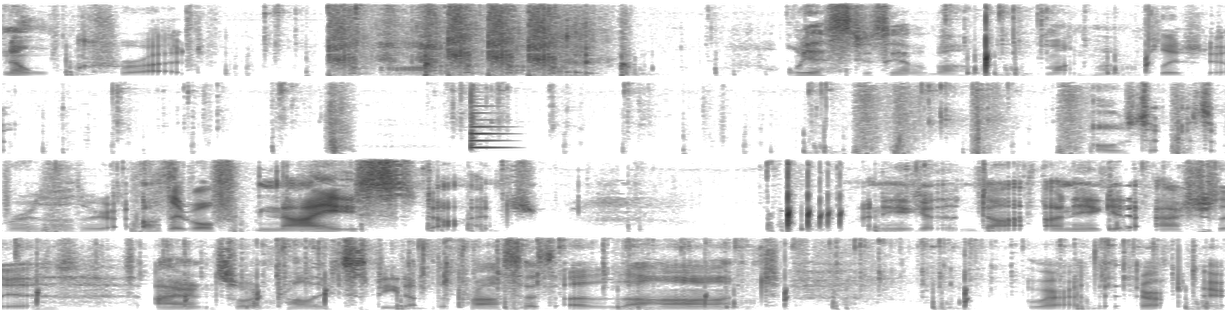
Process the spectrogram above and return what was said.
No, crud. Oh, no. Oh, yes, does he have a bow? Come on, come on, please do. Oh, is where's the other guy? Oh, they both, nice dodge. I need to get a dot. I need to get actually a iron sword. Probably speed up the process a lot. Where are they? They're up there.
